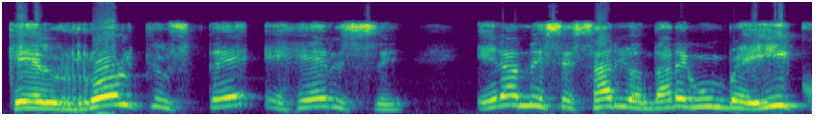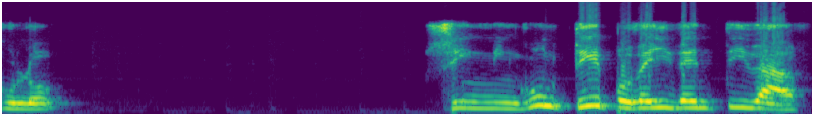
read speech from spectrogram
que el rol que usted ejerce era necesario andar en un vehículo sin ningún tipo de identidad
